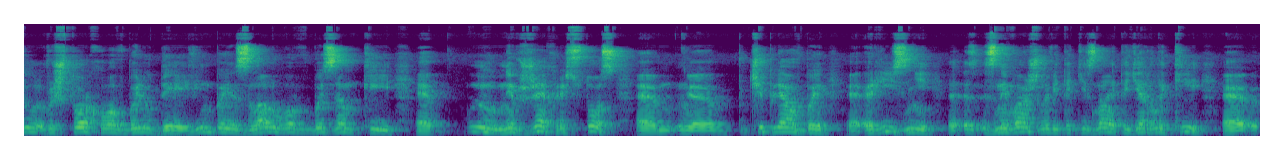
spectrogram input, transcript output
вишторхував би людей, він би зламував би замки. Ну, невже Христос е, е, чіпляв би е, різні е, зневажливі такі, знаєте, ярлики, е, е,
